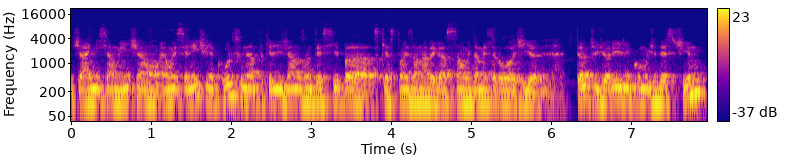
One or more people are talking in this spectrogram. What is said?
já inicialmente é um, é um excelente recurso, né? Porque ele já nos antecipa as questões da navegação e da meteorologia, tanto de origem como de destino.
